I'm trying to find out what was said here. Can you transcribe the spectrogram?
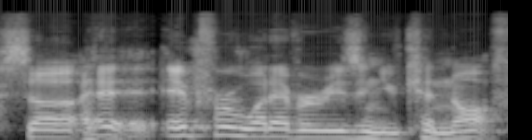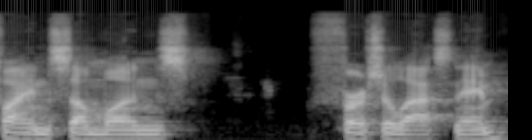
So if for whatever reason you cannot find someone's first or last name,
